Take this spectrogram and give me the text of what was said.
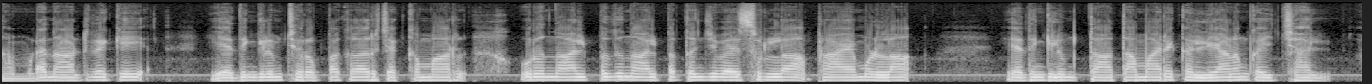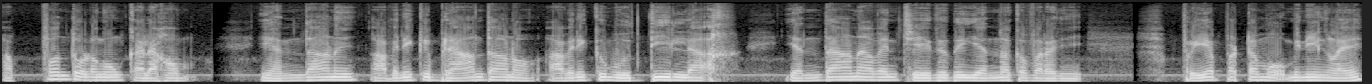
നമ്മുടെ നാട്ടിലൊക്കെ ഏതെങ്കിലും ചെറുപ്പക്കാർ ചെക്കന്മാർ ഒരു നാൽപ്പത് നാൽപ്പത്തഞ്ച് വയസ്സുള്ള പ്രായമുള്ള ഏതെങ്കിലും താത്താമാരെ കല്യാണം കഴിച്ചാൽ അപ്പം തുടങ്ങും കലഹം. എന്താണ്? അവനക്ക് ഭ്രാന്താണോ? അവനക്ക് ബുദ്ധിയില്ല. എന്താണ് അവൻ ചെയ്തത് എന്നൊക്കെ പറഞ്ഞ്. പ്രിയപ്പെട്ട മോമിനിയങ്ങളെ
